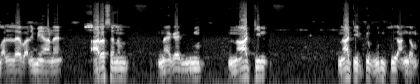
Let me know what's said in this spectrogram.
வல்ல வலிமையான அரசனும் நகரியும் நாட்டின் நாட்டிற்கு உறுப்பு அங்கம்.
